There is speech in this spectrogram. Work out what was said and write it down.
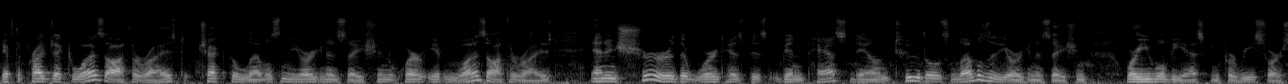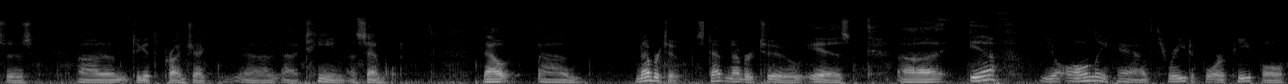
If the project was authorized, check the levels in the organization where it was authorized and ensure that word has been passed down to those levels of the organization where you will be asking for resources um, to get the project uh, uh, team assembled. Now, um, number two, step number two is uh, if you only have three to four people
